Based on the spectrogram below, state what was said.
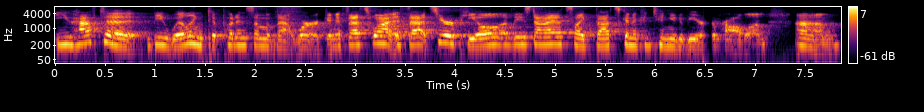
you have to be willing to put in some of that work. And if that's why if that's your appeal of these diets like that's going to continue to be your problem. Um,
